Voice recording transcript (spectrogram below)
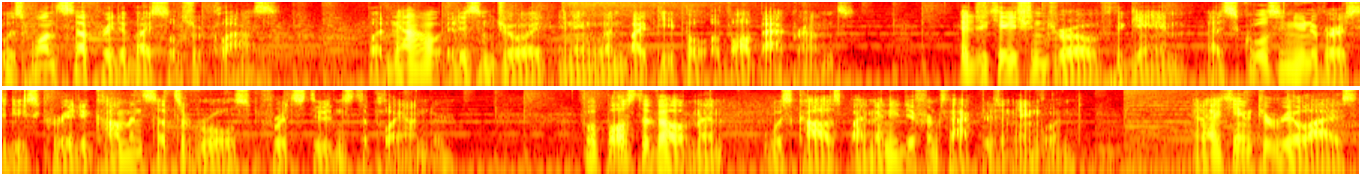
was once separated by social class, but now it is enjoyed in England by people of all backgrounds. Education drove the game as schools and universities created common sets of rules for its students to play under. Football's development was caused by many different factors in England, and I came to realize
